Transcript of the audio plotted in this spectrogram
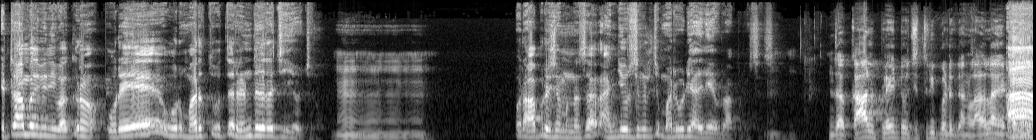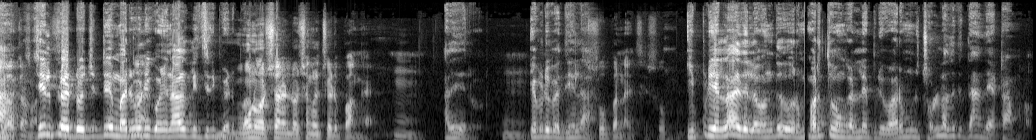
எட்டாம் விதி வக்கரம் ஒரே ஒரு மருத்துவத்தை ரெண்டு தடவை செய்ய வச்சிடும் ஒரு ஆப்ரேஷன் பண்ண சார். அஞ்சு வருஷம் கழிச்சு மறுபடியும் அதிலே ஒரு ஆப்ரேஷன் இந்த கால் பிளேட் வச்சு திருப்பி எடுக்காங்களா அதெல்லாம்? ஸ்டீல் பிளேட் வச்சுட்டு மறுபடியும் கொஞ்ச நாள் கழிச்சு திருப்பி மூணு வருஷம் ரெண்டு வருஷம் கழிச்சு எடுப்பாங்க. ம். அது எப்படி பார்த்தீங்களா? சூப்பர் நாச்சு சூப்பர். இப்படியெல்லாம் இதில் வந்து ஒரு மருத்துவங்களில் இப்படி வரும்னு சொல்லதுக்கு தான் இந்த எட்டாம் இடம்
